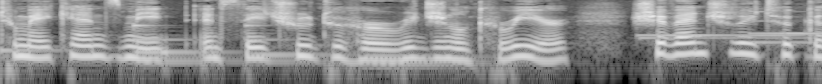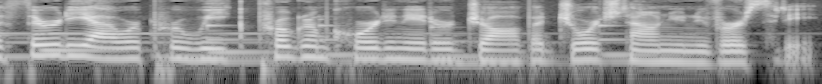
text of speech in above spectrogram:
To make ends meet and stay true to her original career, she eventually took a 30 hour per week program coordinator job at Georgetown University.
